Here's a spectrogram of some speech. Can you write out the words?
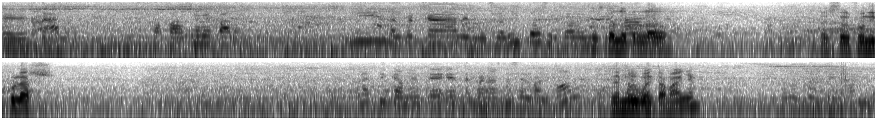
eh, estar. Se ve padre. Y la alberca de los adultos está del Está al otro lado. Este es el funicular. Prácticamente este, bueno, este es el balcón, De muy buen tamaño. está bastante grande.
